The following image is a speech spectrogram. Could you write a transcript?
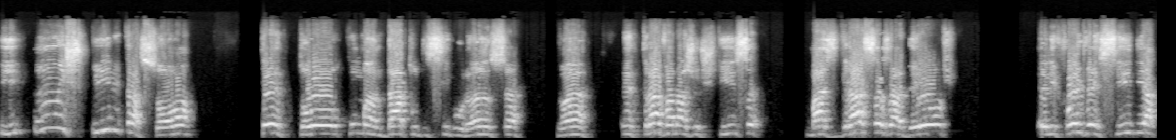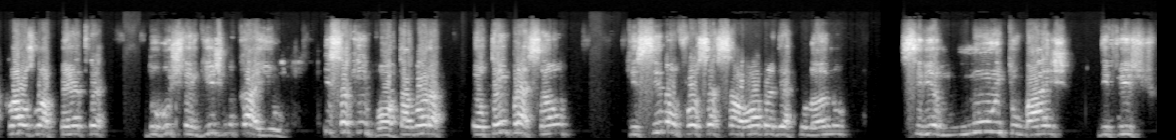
e um espírita só tentou, com mandato de segurança, não é? entrava na justiça, mas graças a Deus ele foi vencido e a cláusula pétrea do rustenguismo caiu. Isso é que importa. Agora, eu tenho a impressão que se não fosse essa obra de Herculano, seria muito mais difícil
